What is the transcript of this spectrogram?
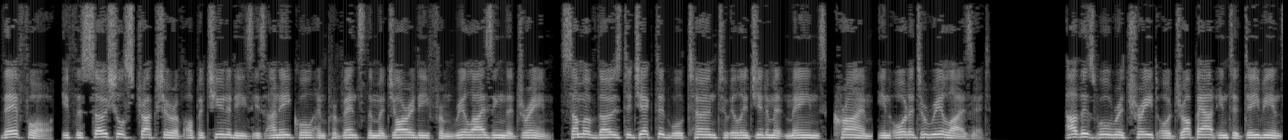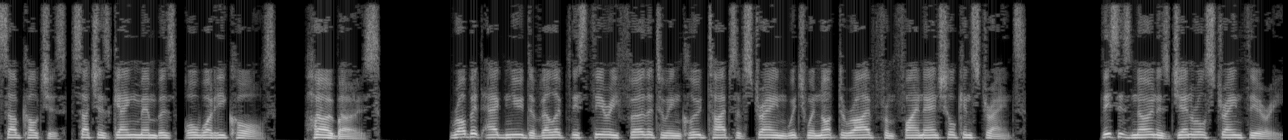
Therefore, if the social structure of opportunities is unequal and prevents the majority from realizing the dream, some of those dejected will turn to illegitimate means crime in order to realize it. Others will retreat or drop out into deviant subcultures such as gang members, or what he calls hobos. Robert Agnew developed this theory further to include types of strain which were not derived from financial constraints. This is known as general strain theory.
